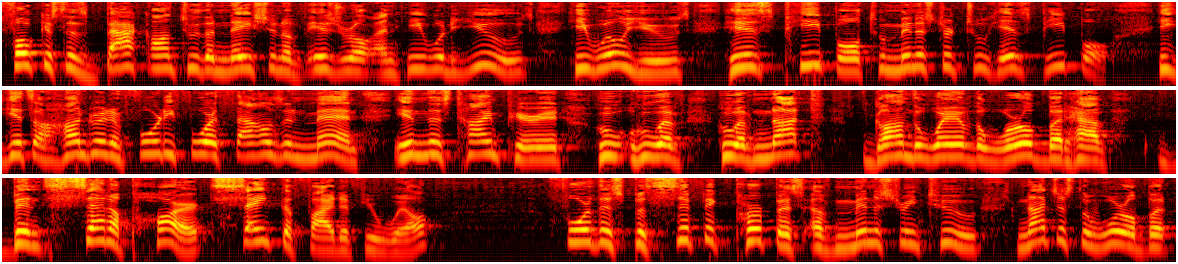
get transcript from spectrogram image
focuses back onto the nation of Israel and he would use, he will use his people to minister to his people. He gets 144,000 men in this time period who, who, have, who have not gone the way of the world, but have been set apart, sanctified, if you will, for the specific purpose of ministering to not just the world, but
